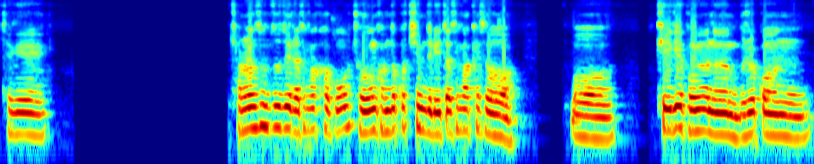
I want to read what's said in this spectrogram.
되게 잘하는 선수들이라 생각하고 좋은 감독 코치님들이 있다 생각해서 뭐 길게 보면은 무조건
